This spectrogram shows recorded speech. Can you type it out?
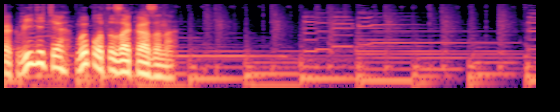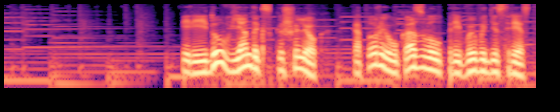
Как видите, выплата заказана. Перейду в Яндекс кошелек, который указывал при выводе средств.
